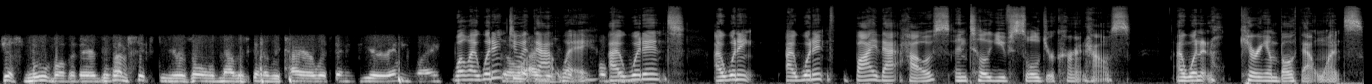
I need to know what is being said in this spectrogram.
just move over there because I'm 60 years old and I was going to retire within a year anyway. Well, I wouldn't So do it that was way. hoping- I wouldn't I wouldn't I wouldn't buy that house until you've sold your current house. I wouldn't carry them both at once.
